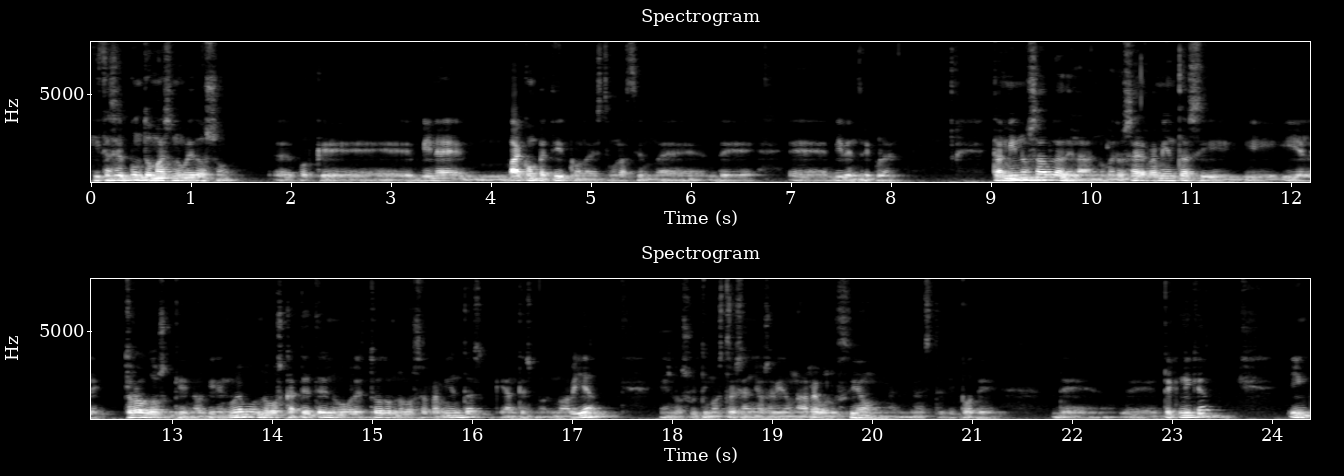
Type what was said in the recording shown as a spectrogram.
quizás el punto más novedoso, eh, porque viene, va a competir con la estimulación de, eh, biventricular. También nos habla de las numerosas herramientas y, electrodos que nos vienen nuevos, nuevos catéteres, nuevos electrodos, nuevas herramientas que antes no, había. En los últimos tres años ha habido una revolución en este tipo de, de técnica. Y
